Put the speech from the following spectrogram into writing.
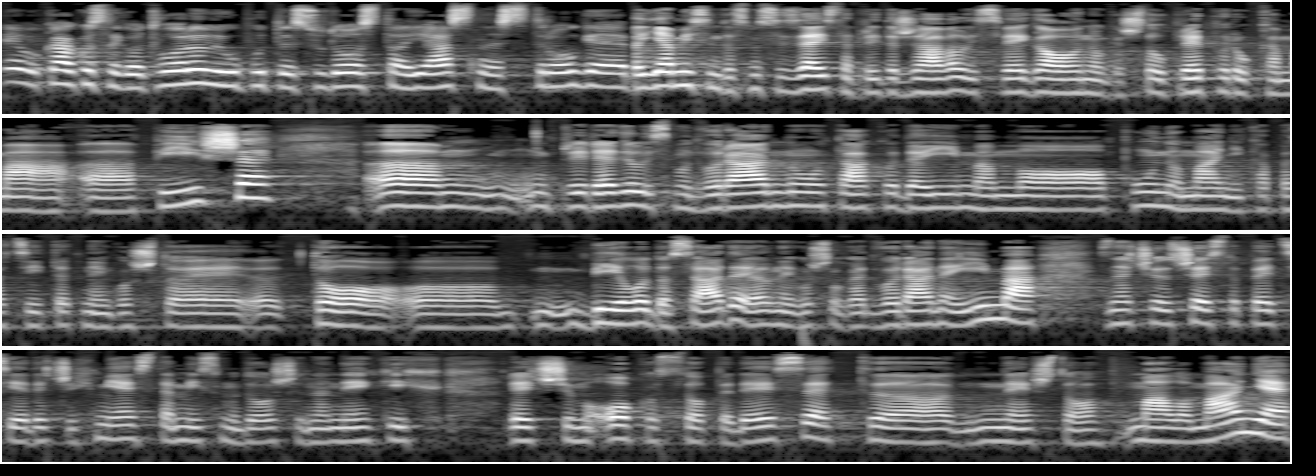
Evo kako ste ga otvorili, upute su dosta jasne, stroge. Ja mislim da smo se zaista pridržavali svega onoga što u preporukama piše. priredili smo dvoranu tako da imamo puno manji kapacitet nego što je to bilo do sada, jel, nego što ga dvorana ima. Znači od 605 sjedećih mjesta mi smo došli na nekih, reći ćemo, oko 150, nešto malo manje,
